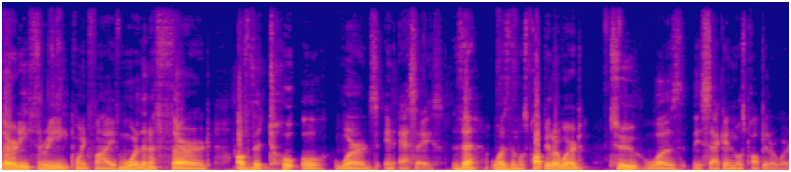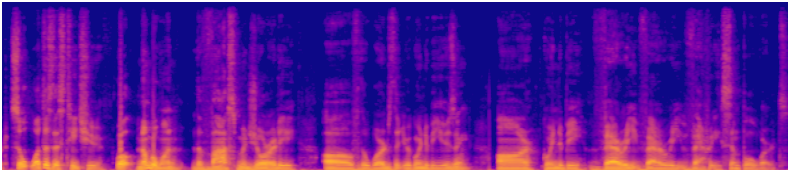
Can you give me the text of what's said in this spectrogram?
33.5, more than a third of the total words in essays. The was the most popular word, to was the second most popular word. So what does this teach you? Well, number one, the vast majority of the words that you're going to be using are going to be very, very, very simple words.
